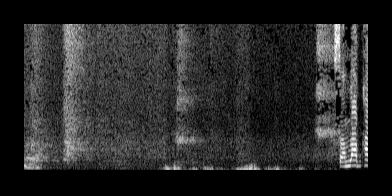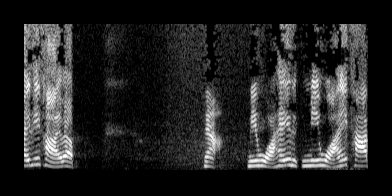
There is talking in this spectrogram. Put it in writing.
อืมสำหรับใครที่ขายแบบ เนี่ย มีหัวให้มีหัวให้คัด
